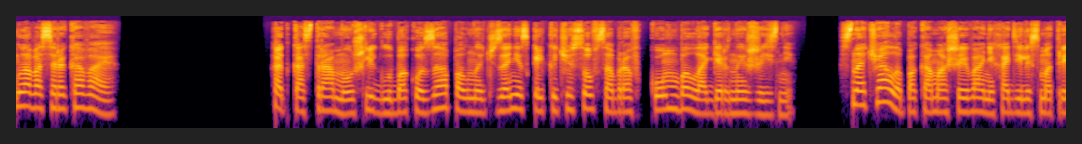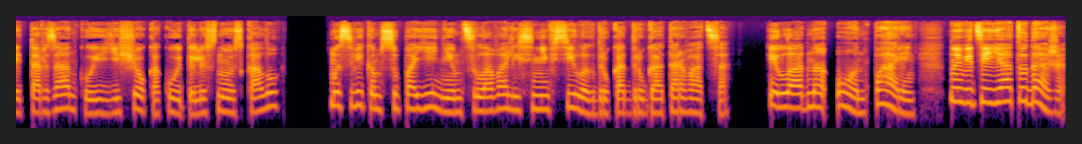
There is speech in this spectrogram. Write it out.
Глава сороковая. От костра мы ушли глубоко за полночь, за несколько часов собрав комбо лагерной жизни. Сначала, пока Маша и Ваня ходили смотреть тарзанку и еще какую-то лесную скалу, мы с Виком с упоением целовались не в силах друг от друга оторваться. И ладно он, парень, но ведь и я туда же.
